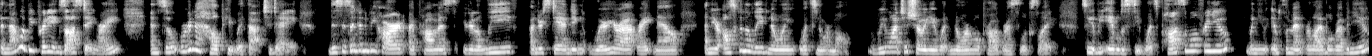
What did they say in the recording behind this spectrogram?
And that would be pretty exhausting, right? And so we're going to help you with that today. This isn't going to be hard. I promise you're going to leave understanding where you're at right now and you're also going to leave knowing what's normal. We want to show you what normal progress looks like. So you'll be able to see what's possible for you when you implement reliable revenue,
